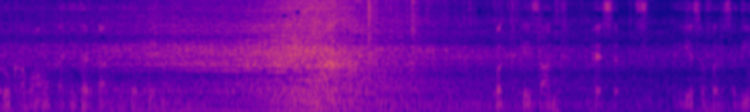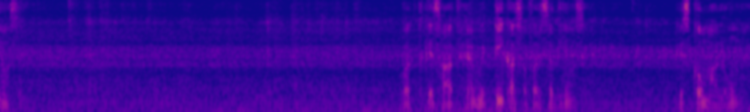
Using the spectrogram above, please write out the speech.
रुख हवाओं का जिधर का है, उधर के हैं। वक्त के साथ है ये सफ़र सदियों से। वक्त के साथ है मिट्टी का सफ़र सदियों से। किसको मालूम है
